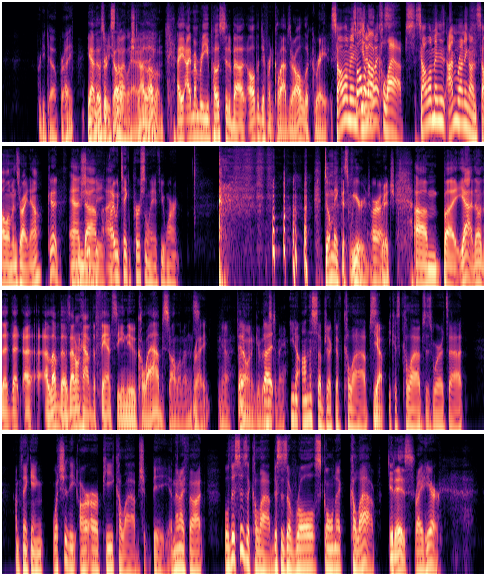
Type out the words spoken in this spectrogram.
pretty dope, right? Yeah, those are pretty dope. stylish man. I love them. I, I remember you posted about all the different collabs. They all look great. Salomon, It's all you know about what? collabs. Salomon is. I'm running on Salomon's right now, Good. and you um, be. I, I would take it personally if you weren't. don't make this weird, All right. Rich. Um, but yeah, no, that that uh, I love those. I don't have the fancy new collab Salomons. Right. Yeah, they But- don't want to give those to me. You know, on the subject of collabs, Yeah. because collabs is where it's at. I'm thinking, what should the RRP collab should be? And then I thought, well, this is a collab. This is a Roll Skolnick collab It is, right here.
